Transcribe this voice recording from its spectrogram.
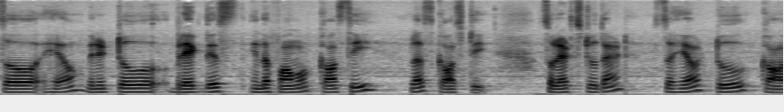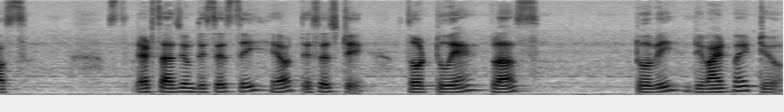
so here we need to break this in the form of cos c plus cos t. So let's do that. So here 2 cos. Let's assume this is c here this is t. So 2a plus 2b divided by 2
